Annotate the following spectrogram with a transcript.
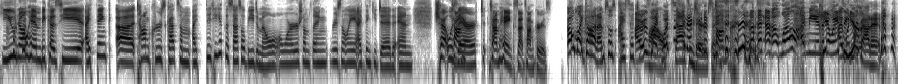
you know him because he, I think, uh, Tom Cruise got some. I did he get the Cecil B. DeMille Award or something recently? I think he did, and Chet was Tom- there. To, Tom Hanks, not Tom Cruise. oh my God, I'm so. I said. I was like, "What's his that's connection to. Tom Cruise?" well, I mean, Can't wait to would hear not- about it.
